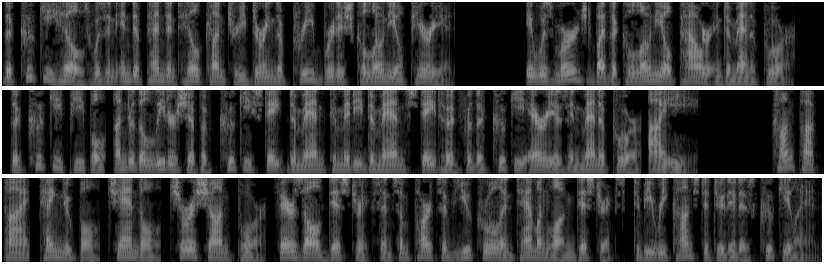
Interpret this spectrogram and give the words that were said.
The Kuki Hills was an independent hill country during the pre-British colonial period. It was merged by the colonial power into Manipur. The Kuki people, under the leadership of Kuki State Demand Committee demand statehood for the Kuki areas in Manipur i.e. Kongpokpai, Tengnupal, Chandel, Churachandpur, Farzal districts and some parts of Ukhrul and Tamenglong districts, to be reconstituted as Kukiland.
